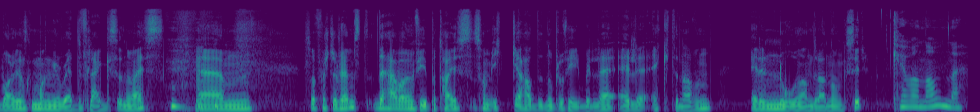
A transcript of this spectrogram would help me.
var det ganske mange red flags underveis. Um, så først og fremst, det her var jo en fyr på Tice som ikke hadde noe profilbilde eller ektenavn eller noen andre annonser. Hva var navnet?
